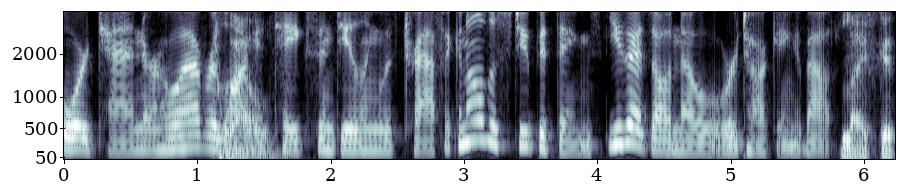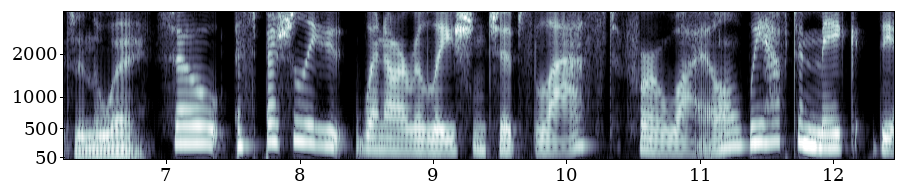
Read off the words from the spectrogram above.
Or 10 or however long it takes in dealing with traffic and all the stupid things. You guys all know what we're talking about. Life gets in the way. So, especially when our relationships last for a while, we have to make the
